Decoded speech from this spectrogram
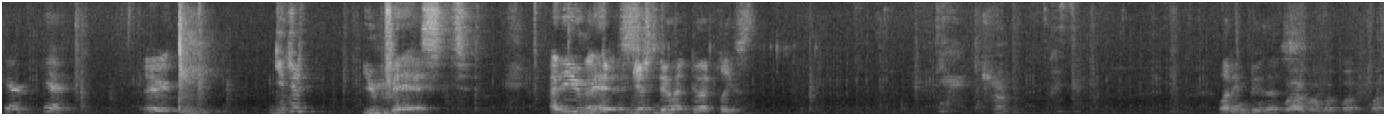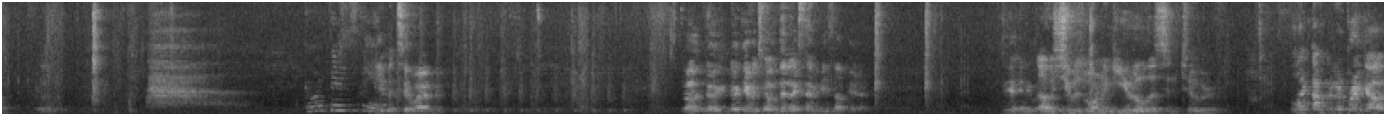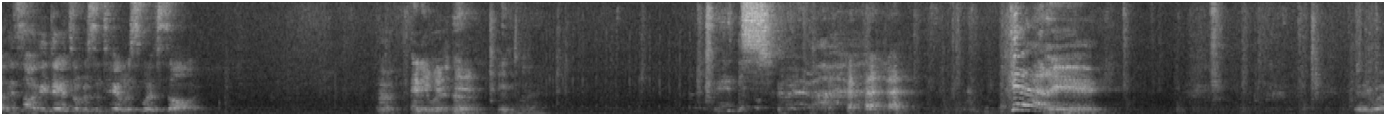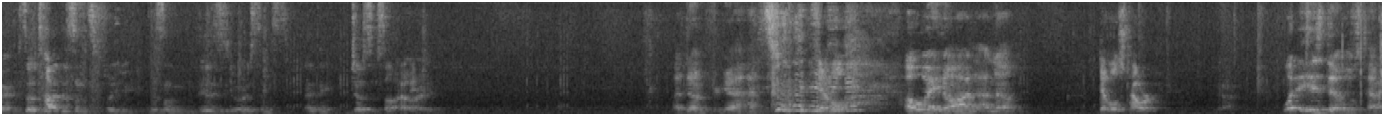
Here, here. Hey, You just, you missed. How do you uh, miss? just do it, do it, please. Let him do this. What, what, what, what, what? Go up there and stand. Give it to him. No, no, no, give it to him the next time he's up here. Yeah, anyway. Oh, she was wanting you to listen to her. Like, I'm gonna break out in a song and dance over some Taylor Swift song. Uh, anyway. Anyway. Bitch. Get out of here! Anyway, so Todd, this one's for you. This one is yours since I think Joseph saw it already. I done forgot. Devil, oh wait, no, I, I know. Devil's Tower. What is Devil's Tower?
